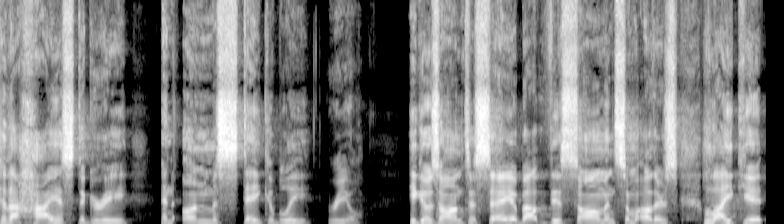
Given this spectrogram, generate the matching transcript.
to the highest degree and unmistakably real. He goes on to say about this psalm and some others like it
